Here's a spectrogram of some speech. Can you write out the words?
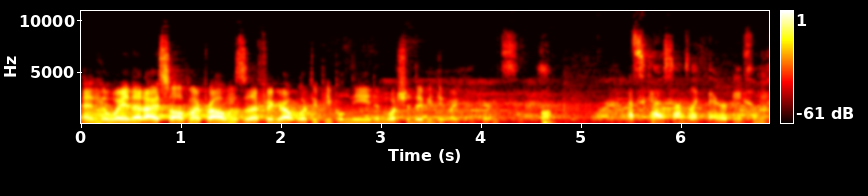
and the way that I solve my problems is I figure out what do people need and what should they be doing in here. That kind of sounds like therapy sometimes.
